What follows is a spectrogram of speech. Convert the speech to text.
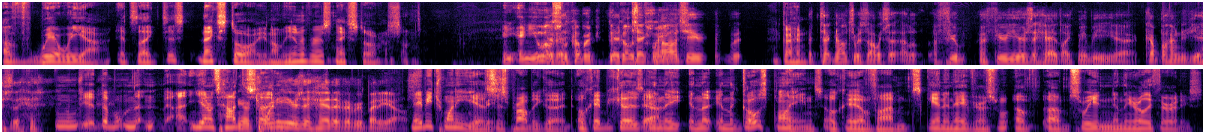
of where we are. It's like just next door, you know, the universe next door or something. and, and you also the, covered the, the ghost plane. Go ahead. The technology was always a, a few a few years ahead, like maybe a couple hundred years ahead. Mm, the- uh, You know, it's hard You know, to say. twenty years ahead of everybody else. Maybe twenty years Maybe. is probably good. Okay, because Yeah. in the in the in the ghost planes, okay, of um, Scandinavia of, of Sweden in the early '30s,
